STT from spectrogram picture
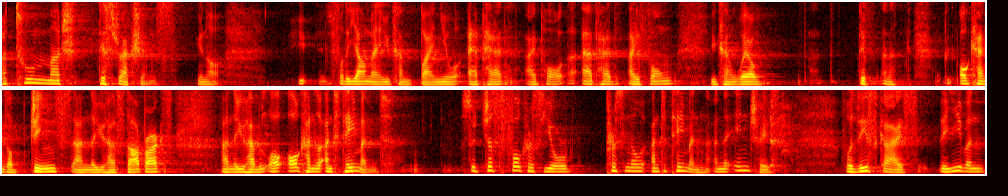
are too much distractions, you know you, for the young man, you can buy new iPad, iPod, iPad, iPhone. You can wear diff, uh, all kinds of jeans, and you have Starbucks, and you have all, all kinds of entertainment. So just focus your personal entertainment and interest. For these guys, they even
